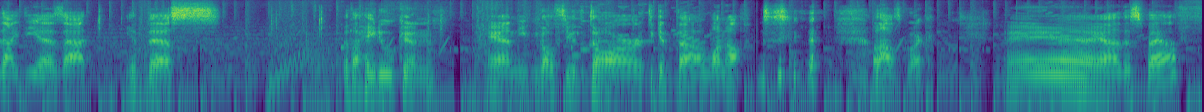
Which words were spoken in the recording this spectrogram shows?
the idea is that hit this with a Hadouken, and you can go through the door to get the one-up. well, that was quick. And yeah, this path.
